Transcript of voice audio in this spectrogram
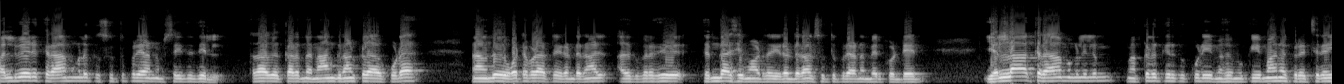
பல்வேறு கிராமங்களுக்கு சுற்றுப்பிரயாணம் செய்ததில் அதாவது கடந்த நான்கு நாட்களாக கூட நான் வந்து ஓட்டப்படாத இரண்டு நாள் அதுக்கு பிறகு தென்காசி மாவட்டத்தில் இரண்டு நாள் சுற்றுப்பிரயாணம் மேற்கொண்டேன். எல்லா கிராமங்களிலும் மக்களுக்கு இருக்கக்கூடிய மிக முக்கியமான பிரச்சனை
